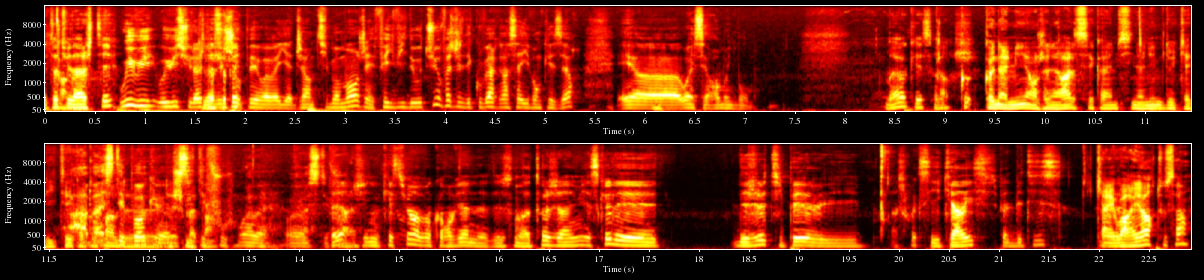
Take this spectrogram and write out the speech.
Et toi, tu l'as acheté? Oui, oui, oui, oui celui-là, je l'avais chopé? chopé, ouais, ouais, il y a déjà un petit moment. J'avais fait une vidéo dessus. En fait, j'ai découvert grâce à Ivan Kaiser. Et euh, ouais, c'est vraiment une bombe. Ah, ok, ça marche. Ko- Konami en général, c'est quand même synonyme de qualité quand Ah, on bah, parle cette de, époque, de euh, c'était hein. fou. Ouais, ouais, ouais. D'ailleurs, j'ai une question avant qu'on revienne de à toi, Jérémy. Est-ce que les, les jeux typés. euh, je crois que c'est Ikari, si je dis pas de bêtises. Ikari Warrior, tout ça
